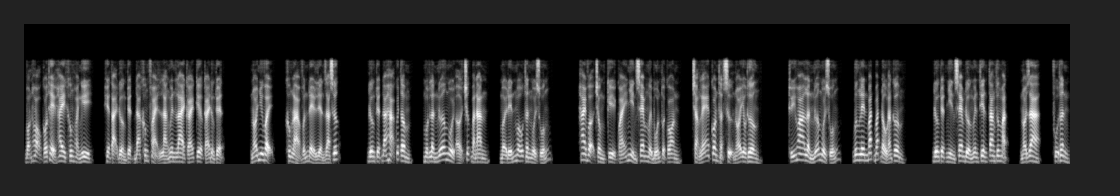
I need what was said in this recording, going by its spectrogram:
Bọn họ có thể hay không hoài nghi, hiện tại đường tuyệt đã không phải là nguyên lai cái kia cái đường tuyệt. Nói như vậy, không là vấn đề liền ra sức. Đường tuyệt đã hạ quyết tâm, một lần nữa ngồi ở trước bàn ăn, mời đến mẫu thân ngồi xuống. Hai vợ chồng kỳ quái nhìn xem mười bốn tuổi con, chẳng lẽ con thật sự nói yêu thương? Thúy hoa lần nữa ngồi xuống, bưng lên bắt bắt đầu ăn cơm. Đường tuyệt nhìn xem đường nguyên thiên tăng thương mặt, nói ra, phụ thân,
